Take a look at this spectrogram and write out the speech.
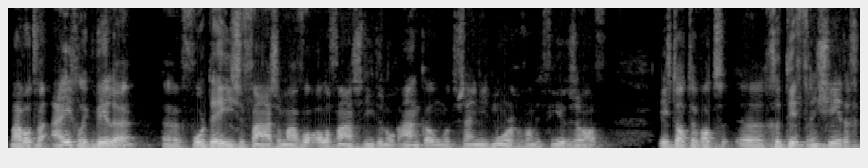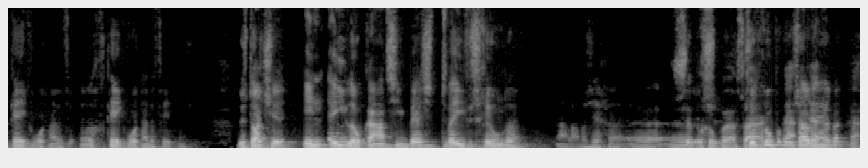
Maar wat we eigenlijk willen, eh, voor deze fase, maar voor alle fases die er nog aankomen, want we zijn niet morgen van dit virus af, is dat er wat eh, gedifferentieerder gekeken wordt, naar de, eh, gekeken wordt naar de fitness. Dus dat je in één locatie best twee verschillende, nou, laten we zeggen, eh, eh, Subgroepen, su- subgroepen Ja, zouden ja, hebben. ja.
